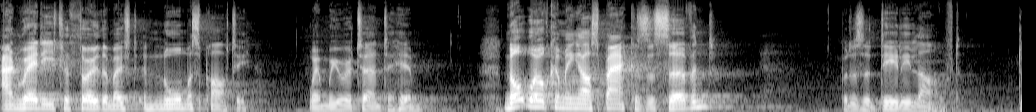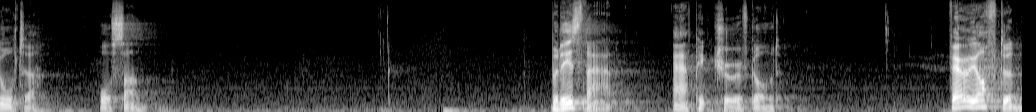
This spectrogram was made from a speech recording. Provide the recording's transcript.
and ready to throw the most enormous party when we return to him not welcoming us back as a servant, but as a dearly loved daughter or son. But is that our picture of God? Very often,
